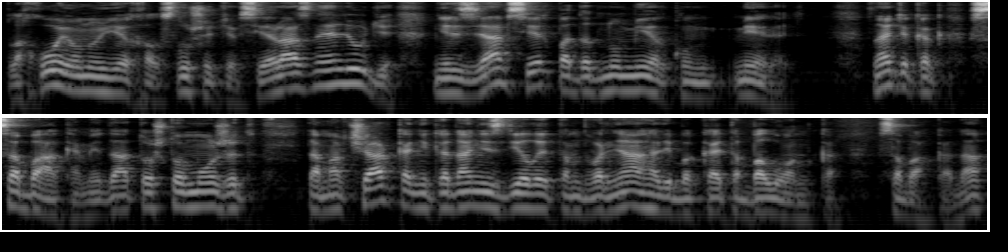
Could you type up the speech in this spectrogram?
плохой он уехал. Слушайте, все разные люди. Нельзя всех под одну мерку мерять. Знаете, как с собаками, да, то, что может, там, овчарка никогда не сделает, там, дворняга, либо какая-то баллонка, собака, да.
